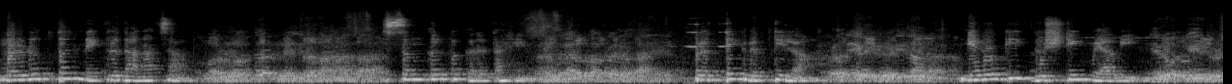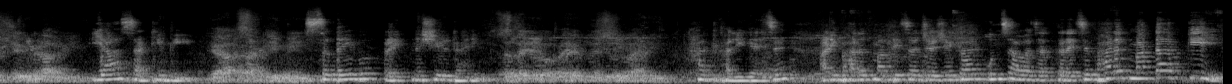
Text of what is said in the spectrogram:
मरणोत्तर नेत्रदानाचा संकल्प करत आहे. प्रत्येक व्यक्तीला निरोगी दृष्टी मिळावी. यासाठी मी सदैव प्रयत्नशील राहील हात खाली घ्यायचे आणि भारत मातेचा जय जयकार. उंच आवाजात करायचे. भारत माता की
